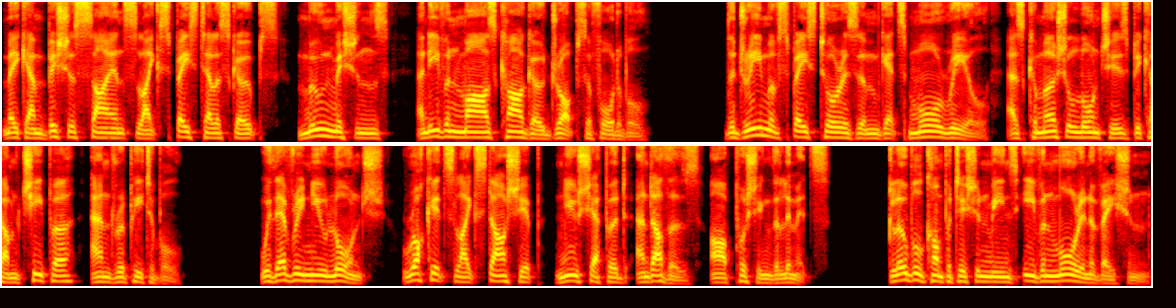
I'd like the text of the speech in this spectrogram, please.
make ambitious science like space telescopes, moon missions, and even Mars cargo drops affordable. The dream of space tourism gets more real as commercial launches become cheaper and repeatable. With every new launch, rockets like Starship, New Shepard, and others are pushing the limits. Global competition means even more innovation,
